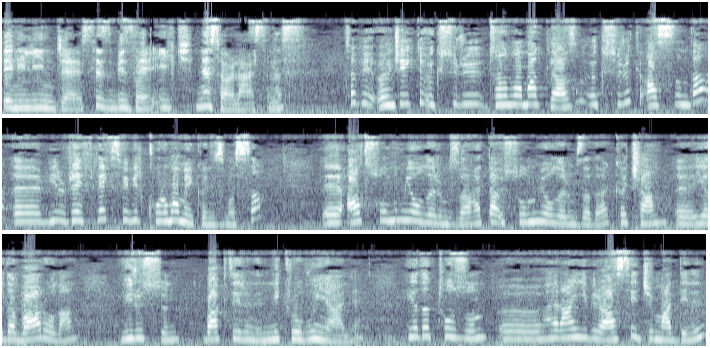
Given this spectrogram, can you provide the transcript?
denilince siz bize ilk ne söylersiniz? Tabii öncelikle öksürüğü tanımlamak lazım. Öksürük aslında e, bir refleks ve bir koruma mekanizması. E, alt solunum yollarımıza hatta üst solunum yollarımıza da kaçan e, ya da var olan virüsün, bakterinin, mikrobun yani ya da tozun e, herhangi bir rahatsız edici maddenin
